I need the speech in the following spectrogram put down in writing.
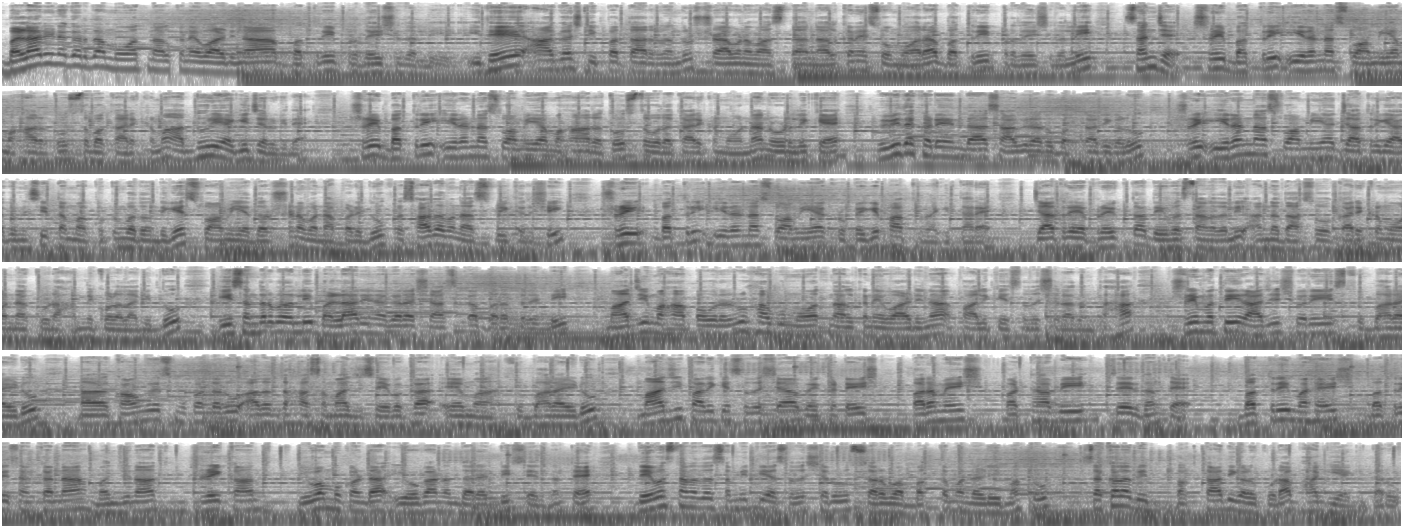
ಬಳ್ಳಾರಿ ನಗರದ ಮೂವತ್ನಾಲ್ಕನೇ ವಾರ್ಡಿನ ಬತ್ರಿ ಪ್ರದೇಶದಲ್ಲಿ ಇದೇ ಆಗಸ್ಟ್ ಇಪ್ಪತ್ತಾರರಂದು ಶ್ರಾವಣ ಮಾಸದ ನಾಲ್ಕನೇ ಸೋಮವಾರ ಬತ್ರಿ ಪ್ರದೇಶದಲ್ಲಿ ಸಂಜೆ ಶ್ರೀ ಬತ್ರಿ ಈರಣ್ಣ ಸ್ವಾಮಿಯ ಮಹಾರಥೋತ್ಸವ ಕಾರ್ಯಕ್ರಮ ಅದ್ದೂರಿಯಾಗಿ ಜರುಗಿದೆ. ಶ್ರೀ ಬತ್ರಿ ಈರಣ್ಣ ಸ್ವಾಮಿಯ ಮಹಾರಥೋತ್ಸವದ ಕಾರ್ಯಕ್ರಮವನ್ನು ನೋಡಲಿಕ್ಕೆ ವಿವಿಧ ಕಡೆಯಿಂದ ಸಾವಿರಾರು ಭಕ್ತಾದಿಗಳು ಶ್ರೀ ಈರಣ್ಣ ಸ್ವಾಮಿಯ ಜಾತ್ರೆಗೆ ಆಗಮಿಸಿ ತಮ್ಮ ಕುಟುಂಬದೊಂದಿಗೆ ಸ್ವಾಮಿಯ ದರ್ಶನವನ್ನ ಪಡೆದು ಪ್ರಸಾದವನ್ನು ಸ್ವೀಕರಿಸಿ ಶ್ರೀ ಬತ್ರಿ ಈರಣ್ಣ ಸ್ವಾಮಿಯ ಕೃಪೆಗೆ ಪಾತ್ರರಾಗಿದ್ದಾರೆ. ಜಾತ್ರೆಯ ಪ್ರಯುಕ್ತ ದೇವಸ್ಥಾನದಲ್ಲಿ ಅನ್ನದಾಸೋಹ ಕಾರ್ಯಕ್ರಮವನ್ನ ಕೂಡ ಹಮ್ಮಿಕೊಳ್ಳಲಾಗಿದ್ದು, ಈ ಸಂದರ್ಭದಲ್ಲಿ ಬಳ್ಳಾರಿ ನಗರ ಶಾಸಕ ಭರತ್ ರೆಡ್ಡಿ ಮಾಜಿ ಮಹಾಪೌರರು ಹಾಗೂ ಮೂವತ್ನಾಲ್ಕನೇ ವಾರ್ಡಿನ ಪಾಲಿಕೆ ಸದಸ್ಯರಾದಂತಹ ಶ್ರೀಮತಿ ರಾಜೇಶ್ವರಿ ಸುಬ್ಬಾರಾಯ್ಡು ಕಾಂಗ್ರೆಸ್ ಮುಖಂಡರು ಆದಂತಹ ಸಮಾಜ ಸೇವಕ ಎಂ ಸುಬ್ಬಾರಾಯ್ಡು, ಮಾಜಿ ಪಾಲಿಕೆ ಸದಸ್ಯ ವೆಂಕಟೇಶ್, ಪರಮೇಶ್, ಪಟ್ಟಾಭಿ ಸೇರಿದಂತೆ ಬತ್ರಿ ಮಹೇಶ್ ಬತ್ರಿ ಸಂಕನ್ನ, ಮಂಜುನಾಥ್, ಶ್ರೀಕಾಂತ್, ಯುವ ಮುಖಂಡ ಯೋಗಾನಂದ ರೆಡ್ಡಿ ಸೇರಿದಂತೆ ದೇವಸ್ಥಾನದ ಸಮಿತಿಯ ಸದಸ್ಯರು, ಸರ್ವ ಭಕ್ತ ಮಂಡಳಿ ಮತ್ತು ಸಕಲ ಭಕ್ತಾದಿಗಳು ಕೂಡ ಭಾಗಿಯಾಗಿದ್ದರು.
